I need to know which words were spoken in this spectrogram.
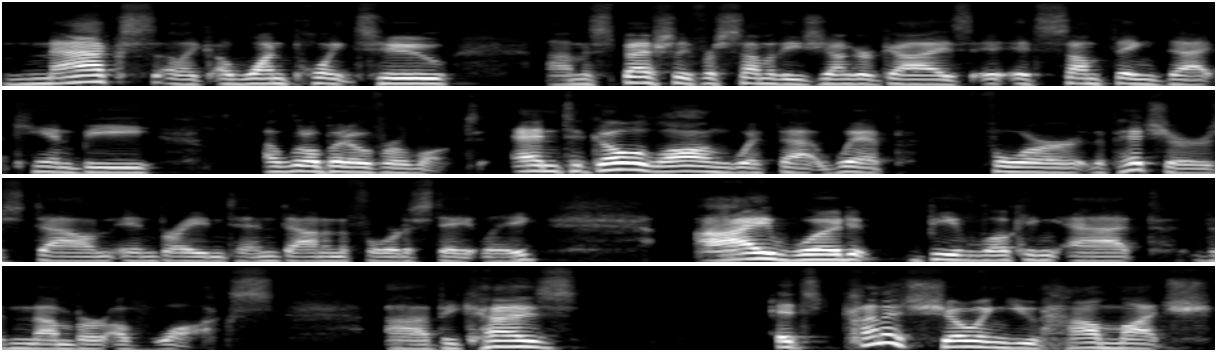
max, like a 1.2, um, especially for some of these younger guys, it, it's something that can be a little bit overlooked. And to go along with that whip for the pitchers down in Bradenton, down in the Florida State League, I would be looking at the number of walks uh, because it's kind of showing you how much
